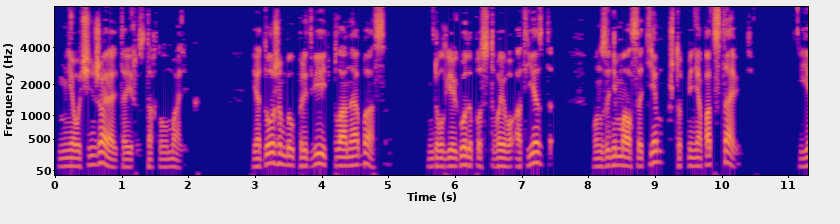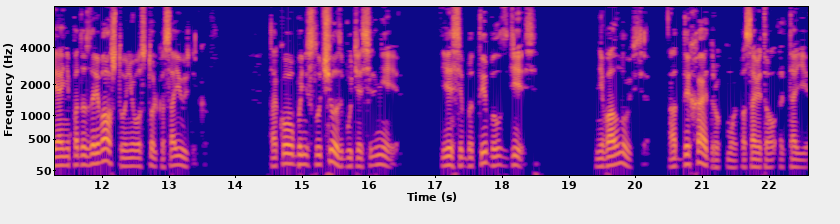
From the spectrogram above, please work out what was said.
Мне очень жаль, Альтаир, вздохнул Малик. Я должен был предвидеть планы Аббаса. Долгие годы после твоего отъезда он занимался тем, чтобы меня подставить. Я и не подозревал, что у него столько союзников. Такого бы не случилось, будь я сильнее если бы ты был здесь. Не волнуйся, отдыхай, друг мой, посоветовал Альтаир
